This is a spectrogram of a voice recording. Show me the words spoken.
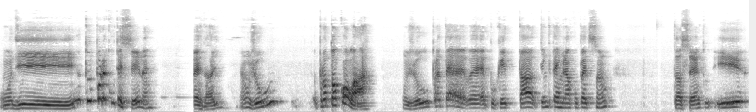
onde tudo pode acontecer, né? Verdade. É um jogo protocolar. Um jogo para ter. É porque tá, tem que terminar a competição. Tá certo? E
